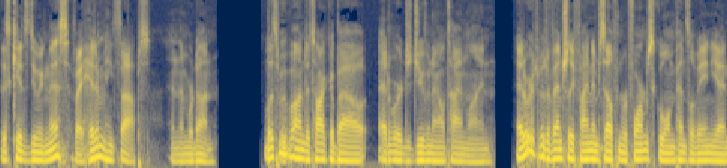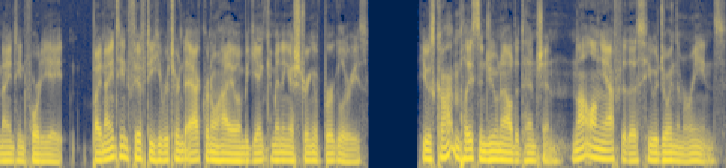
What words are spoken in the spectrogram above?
this kid's doing this. If I hit him, he stops, and then we're done. Let's move on to talk about Edwards' juvenile timeline. Edwards would eventually find himself in reform school in Pennsylvania in 1948. By 1950, he returned to Akron, Ohio, and began committing a string of burglaries. He was caught and placed in juvenile detention. Not long after this, he would join the Marines.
